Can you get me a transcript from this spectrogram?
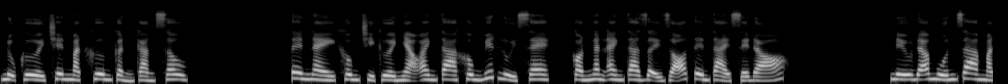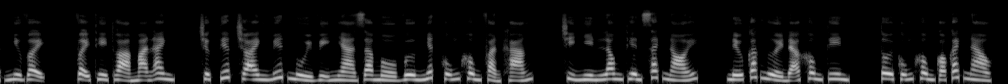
nụ cười trên mặt Khương Cẩn càng sâu. Tên này không chỉ cười nhạo anh ta không biết lùi xe, còn ngăn anh ta dạy rõ tên tài xế đó. Nếu đã muốn ra mặt như vậy, vậy thì thỏa mãn anh, trực tiếp cho anh biết mùi vị nhà gia mồ vương nhất cũng không phản kháng, chỉ nhìn Long Thiên Sách nói, nếu các người đã không tin, tôi cũng không có cách nào,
